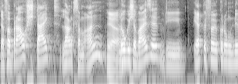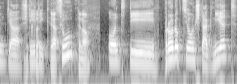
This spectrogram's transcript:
Der Verbrauch steigt langsam an. Ja. Logischerweise, die Erdbevölkerung nimmt ja stetig ja, zu. Genau. Und die Produktion stagniert.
